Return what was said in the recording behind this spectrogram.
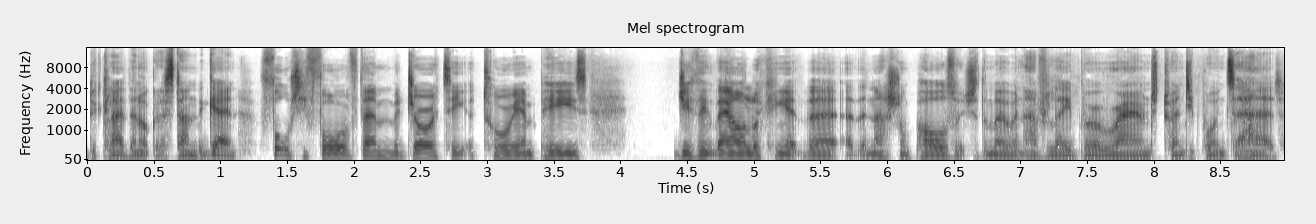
declared they're not going to stand again. 44 of them, majority, are Tory MPs. Do you think they are looking at the at the national polls, which at the moment have Labour around 20 points ahead?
